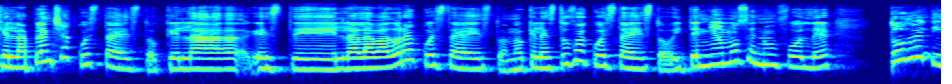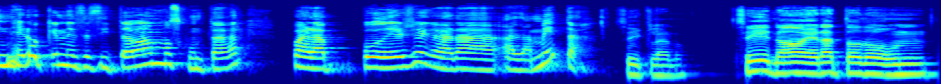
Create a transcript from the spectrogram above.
que la plancha cuesta esto, que la, este, la lavadora cuesta esto, ¿no? Que la estufa cuesta esto. Y teníamos en un folder todo el dinero que necesitábamos juntar para poder llegar a, la meta. Sí, claro. Sí, no, era todo un,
